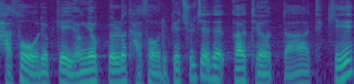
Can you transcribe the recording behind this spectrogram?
다소 어렵게 영역별로 다소 어렵게 출제가 되었다. 특히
